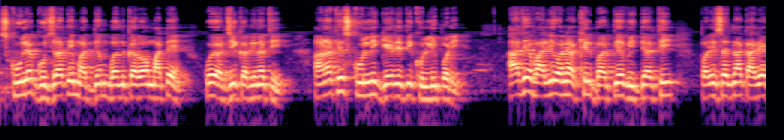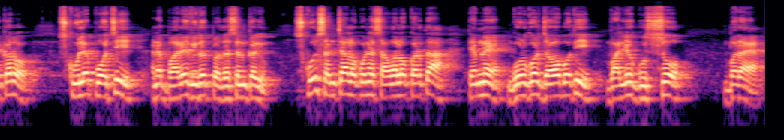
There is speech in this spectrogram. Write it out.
સ્કૂલે ગુજરાતી માધ્યમ બંધ કરવા માટે કોઈ અરજી કરી નથી. આનાથી સ્કૂલની ગેરરીતિ ખુલ્લી પડી. આજે વાલીઓ અને અખિલ ભારતીય વિદ્યાર્થી પરિષદના કાર્યકરો સ્કૂલે પહોંચી અને ભારે વિરોધ પ્રદર્શન કર્યું. સ્કૂલ સંચાલકોને સવાલો કરતા તેમને ગોળ ગોળ જવાબોથી વાલીઓ ગુસ્સો ભરાયા.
